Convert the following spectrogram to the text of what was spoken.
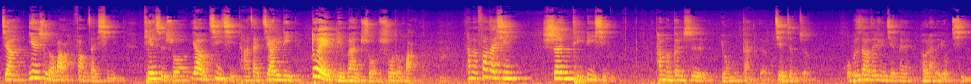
将耶稣的话放在心里。天使说要记起他在加利利对你们所说的话。他们放在心，身体力行，他们更是勇敢的见证者。我不知道这群姐妹何来的勇气，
